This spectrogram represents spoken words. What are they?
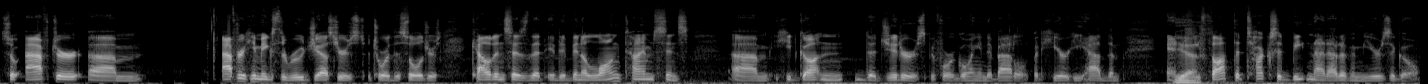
so after um, after he makes the rude gestures toward the soldiers, Kaladin says that it had been a long time since um, he'd gotten the jitters before going into battle, but here he had them, and Yeah. he thought the Tukks had beaten that out of him years ago.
